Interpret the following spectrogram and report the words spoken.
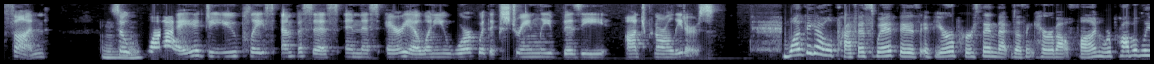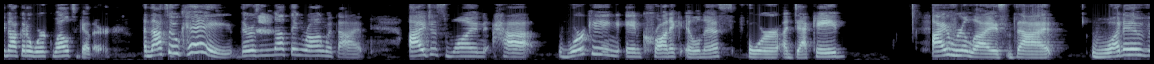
fun. Mm-hmm. So, why do you place emphasis in this area when you work with extremely busy entrepreneurial leaders? One thing I will preface with is if you're a person that doesn't care about fun, we're probably not going to work well together. And that's okay. There's nothing wrong with that. I just want ha- working in chronic illness for a decade. I realized that one of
